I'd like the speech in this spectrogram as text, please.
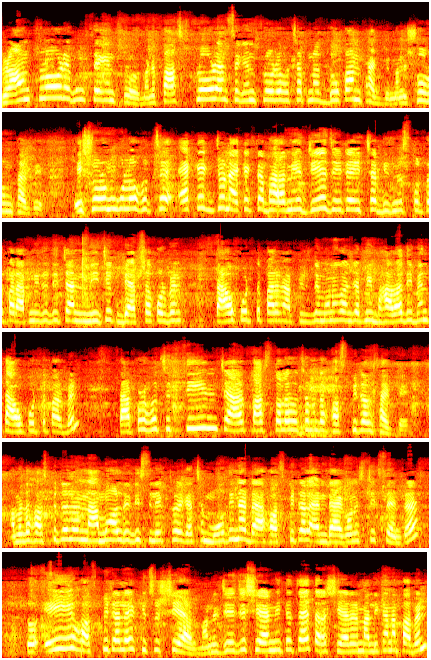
গ্রাউন্ড ফ্লোর এবং সেকেন্ড ফ্লোর মানে ফার্স্ট ফ্লোর অ্যান্ড সেকেন্ড ফ্লোরে হচ্ছে আপনার দোকান থাকবে মানে শোরুম থাকবে। এই শোরুমগুলো হচ্ছে এক একজন, এক একটা ভাড়া নিয়ে যে যেটা ইচ্ছা বিজনেস করতে পারে। আপনি যদি চান নিজে ব্যবসা করবেন, তাও করতে পারেন। আপনি যদি মনে করেন যে আপনি ভাড়া দিবেন, তাও করতে পারবেন। তারপর হচ্ছে তিন, চার, পাঁচ তলায় হচ্ছে আমাদের হসপিটাল থাকবে। আমাদের হসপিটালের নামও অলরেডি সিলেক্ট হয়ে গেছে Madina hospital and diagnostic centre তো এই হসপিটালের কিছু শেয়ার মানে যে যে শেয়ার নিতে চায়, তারা শেয়ারের মালিকানা পাবেন।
